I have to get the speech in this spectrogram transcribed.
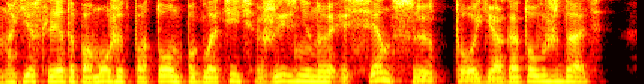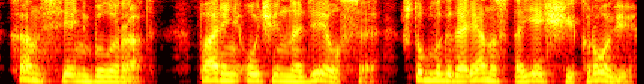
Но если это поможет потом поглотить жизненную эссенцию, то я готов ждать. Хан Сень был рад. Парень очень надеялся, что благодаря настоящей крови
